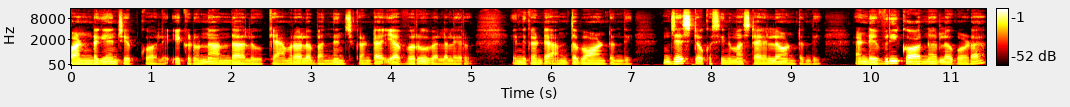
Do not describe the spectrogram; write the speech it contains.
పండగే అని చెప్పుకోవాలి. ఇక్కడున్న అందాలు కెమెరాలో బంధించకుండా ఎవ్వరూ వెళ్ళలేరు. ఎందుకంటే అంత బాగుంటుంది. జస్ట్ ఒక సినిమా స్టైల్లో ఉంటుంది. అండ్ ఎవ్రీ కార్నర్లో కూడా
